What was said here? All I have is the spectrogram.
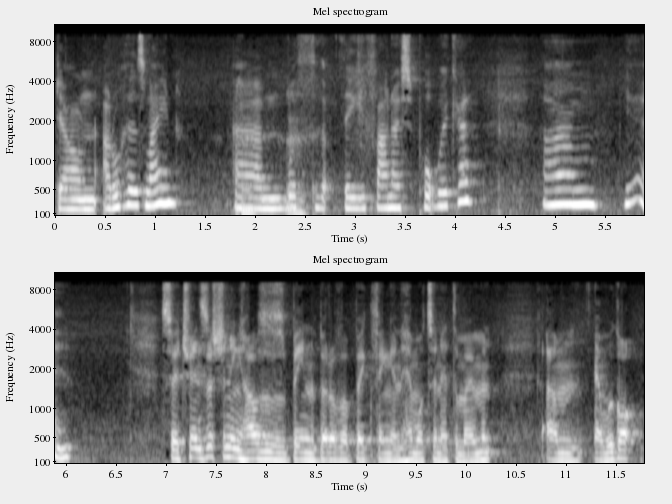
down Aroha's lane um, with the, the whānau support worker. Um, yeah. So transitioning houses has been a bit of a big thing in Hamilton at the moment, um, and we've got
